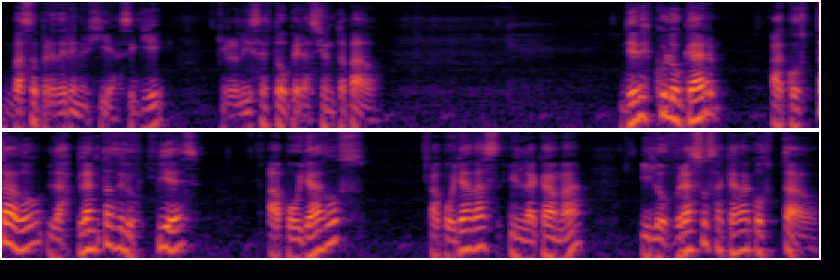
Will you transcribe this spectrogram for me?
vas a perder energía. Así que realiza esta operación tapado. Debes colocar acostado las plantas de los pies apoyados, apoyadas en la cama y los brazos a cada costado,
